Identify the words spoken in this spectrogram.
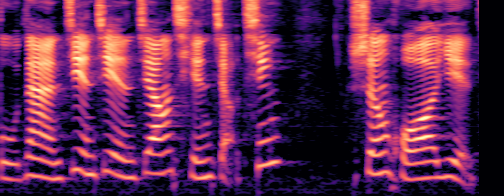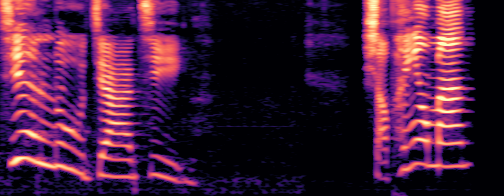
不但渐渐将钱缴清，生活也渐入佳境。小朋友们，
